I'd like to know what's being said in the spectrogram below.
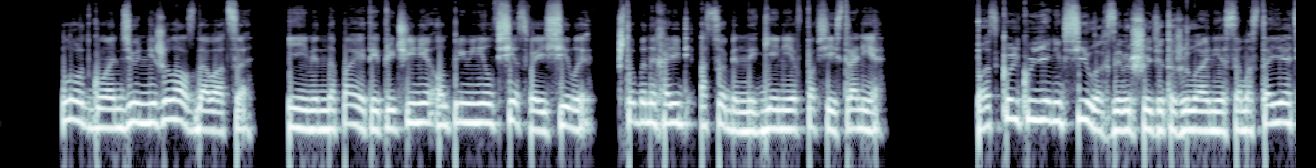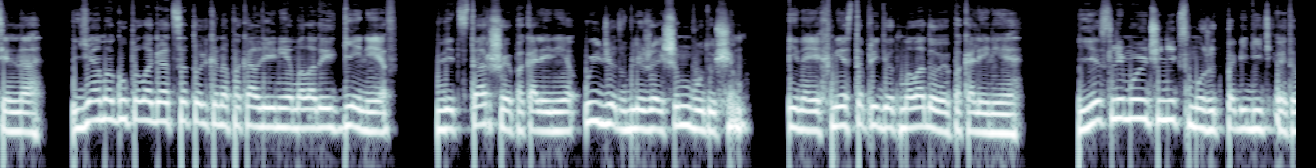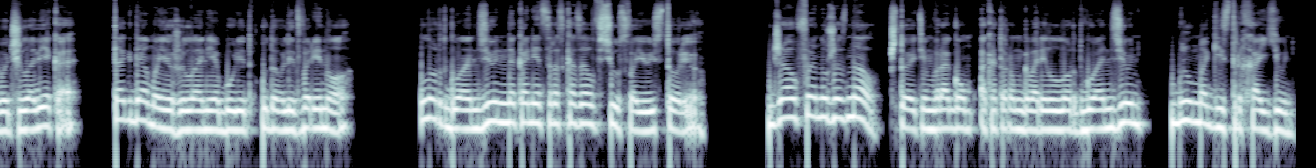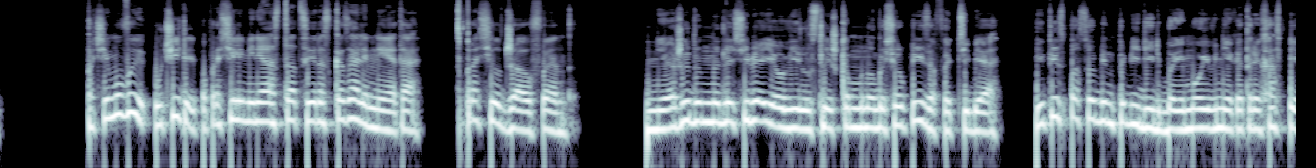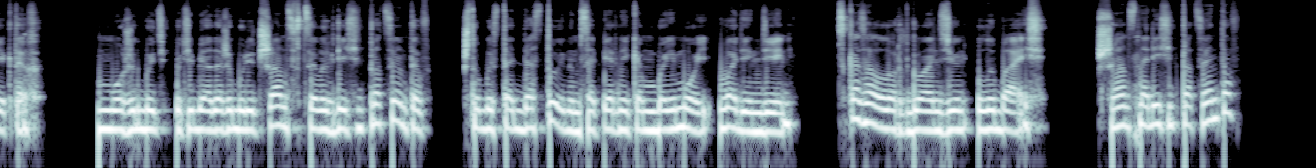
Лорд Гуанзюнь не желал сдаваться И именно по этой причине он применил все свои силы, чтобы находить особенных гениев по всей стране. Поскольку я не в силах завершить это желание самостоятельно, я могу полагаться только на поколение молодых гениев, ведь старшее поколение уйдет в ближайшем будущем, и на их место придет молодое поколение. Если мой ученик сможет победить этого человека, тогда мое желание будет удовлетворено. Лорд Гуанзюнь наконец рассказал всю свою историю. Джао Фэн уже знал, что этим врагом, о котором говорил лорд Гуанзюнь, был магистр Хай Юнь. «Почему вы, учитель, попросили меня остаться и рассказали мне это?» – спросил Джао Фэн. «Неожиданно для себя я увидел слишком много сюрпризов от тебя, и ты способен победить Баймой в некоторых аспектах. Может быть, у тебя даже будет шанс в целых 10%, чтобы стать достойным соперником Баймой в один день», – сказал лорд Гуанзюнь, улыбаясь. «Шанс на 10%?»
